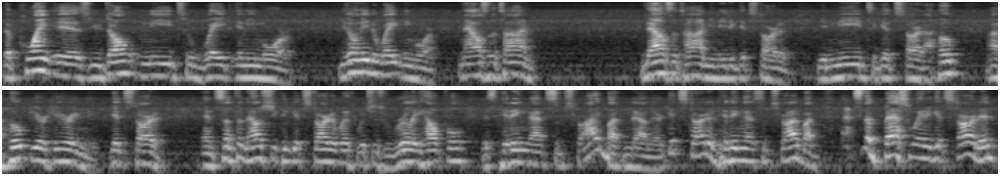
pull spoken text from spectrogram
the point is you don't need to wait anymore. You don't need to wait anymore. Now's the time. Now's the time you need to get started. You need to get started. I hope I hope you're hearing me. Get started. And something else you could get started with which is really helpful is hitting that subscribe button down there. Get started hitting that subscribe button. That's the best way to get started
